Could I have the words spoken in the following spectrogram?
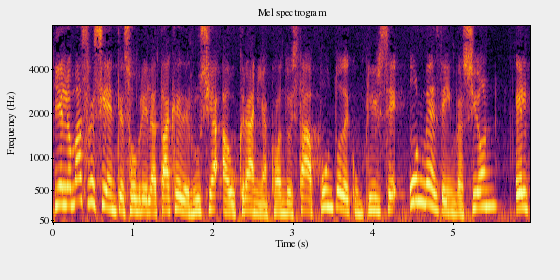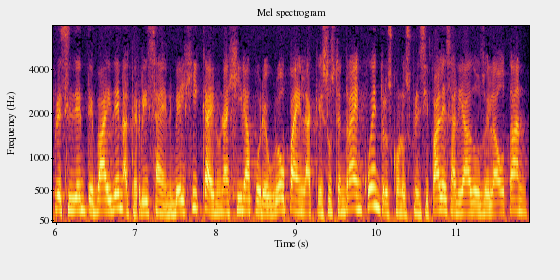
Y en lo más reciente sobre el ataque de Rusia a Ucrania, cuando está a punto de cumplirse un mes de invasión, el presidente Biden aterriza en Bélgica en una gira por Europa en la que sostendrá encuentros con los principales aliados de la OTAN.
